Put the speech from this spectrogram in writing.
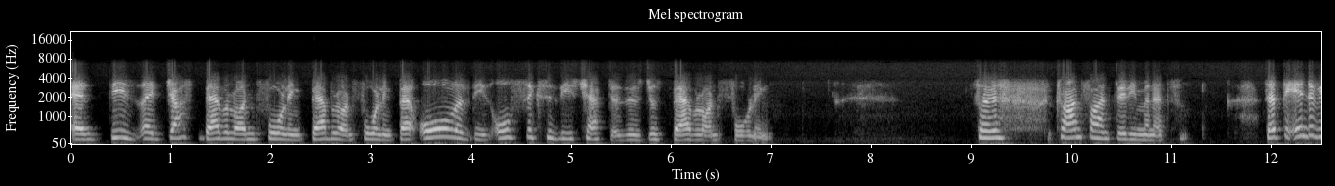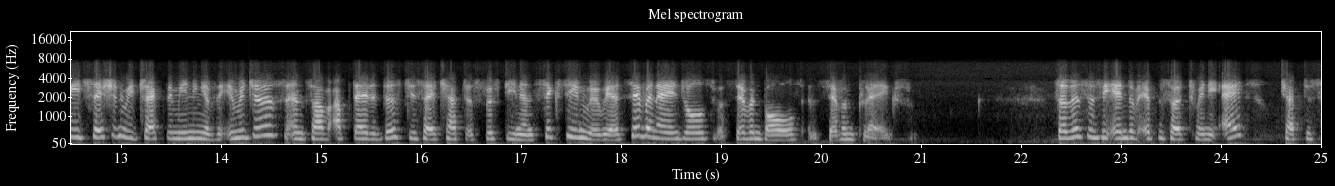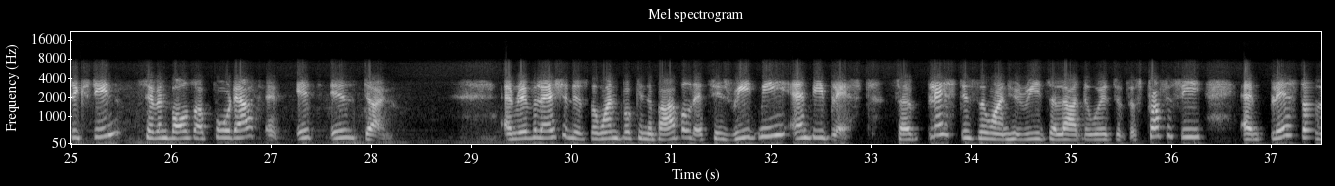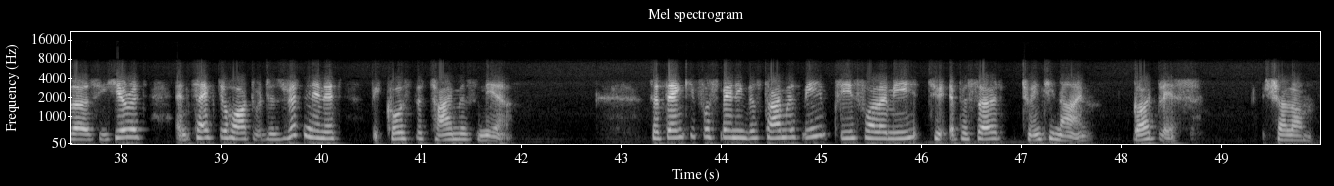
And these they're just Babylon falling, Babylon falling. But all of these, all six of these chapters is just Babylon falling. So try and find 30 minutes. So at the end of each session, we track the meaning of the images. And so I've updated this to say chapters 15 and 16, where we had seven angels with seven bowls and seven plagues. So this is the end of episode 28, chapter 16. Seven bowls are poured out, and it is done. And Revelation is the one book in the Bible that says, Read me and be blessed. So blessed is the one who reads aloud the words of this prophecy, and blessed are those who hear it and take to heart what is written in it, because the time is near. So thank you for spending this time with me. Please follow me to episode 29. God bless. Shalom.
